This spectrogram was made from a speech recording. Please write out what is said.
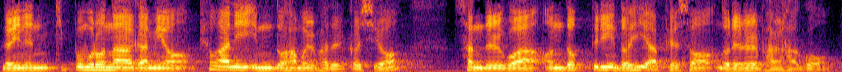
너희는 기쁨으로 나아가며 평안히 인도함을 받을 것이요 산들과 언덕들이 너희 앞에서 노래를 발하고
